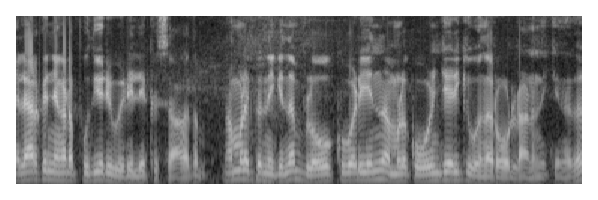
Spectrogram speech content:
എല്ലാവർക്കും ഞങ്ങളുടെ പുതിയൊരു വീഡിയോയിലേക്ക് സ്വാഗതം. നമ്മളിപ്പോൾ നിൽക്കുന്നത് ബ്ലോക്ക് വഴിയിൽ നിന്ന് നമ്മൾ കോഴഞ്ചേരിക്ക് പോകുന്ന റോഡിലാണ് നിൽക്കുന്നത്.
